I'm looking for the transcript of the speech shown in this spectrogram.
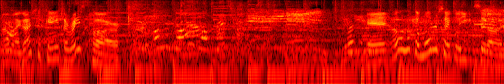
Oh my gosh, look, Kenny, it's a race car. On the dog. And, oh, look, a motorcycle you can sit on.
